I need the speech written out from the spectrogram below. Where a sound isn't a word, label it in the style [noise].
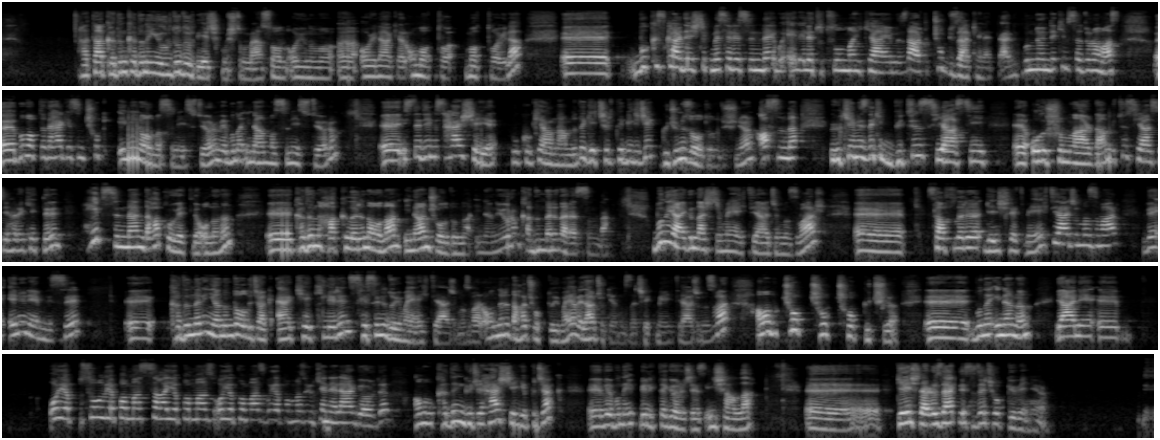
Hatta kadın kadının yurdudur diye çıkmıştım ben son oyunumu e, oynarken o motto mottoyla. E, bu kız kardeşlik meselesinde bu el ele tutulma hikayemizde artık çok güzel kenetlendik. Bunun önünde kimse duramaz. E, bu noktada herkesin çok emin olmasını istiyorum ve buna inanmasını istiyorum. E, istediğimiz her şeyi hukuki anlamda da geçirtebilecek gücümüz olduğunu düşünüyorum. Aslında ülkemizdeki bütün siyasi e, oluşumlardan, bütün siyasi hareketlerin hepsinden daha kuvvetli olanın e, kadın haklarına olan inanç olduğuna inanıyorum kadınların arasında. Bunu yaygınlaştırmaya ihtiyacımız var. E, safları genişletmeye ihtiyacımız var ve en önemlisi e, kadınların yanında olacak erkeklerin sesini duymaya ihtiyacımız var. Onları daha çok duymaya ve daha çok yanımıza çekmeye ihtiyacımız var. Ama bu çok çok çok güçlü. E, buna inanın. Yani e, o yap, sol yapamaz, sağ yapamaz, o yapamaz, bu yapamaz. Ülke neler gördü. Ama bu kadın gücü her şeyi yapacak e, ve bunu hep birlikte göreceğiz inşallah. E, gençler özellikle size çok güveniyorum.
